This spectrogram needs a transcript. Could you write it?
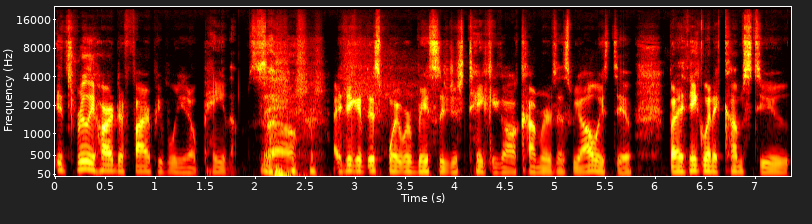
it's really hard to fire people when you don't pay them. So I think at this point we're basically just taking all comers as we always do. But I think when it comes to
